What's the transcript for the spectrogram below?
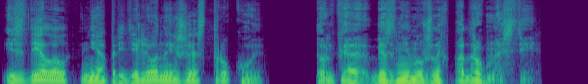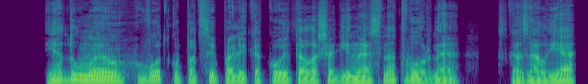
и сделал неопределенный жест рукой только без ненужных подробностей. «Я думаю, водку подсыпали какое-то лошадиное снотворное», — сказал я,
